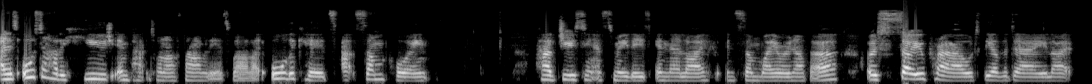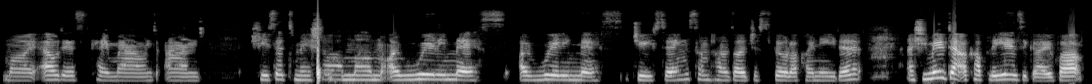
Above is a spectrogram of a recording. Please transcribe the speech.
And it's also had a huge impact on our family as well. Like all the kids at some point have juicing and smoothies in their life in some way or another. I was so proud the other day, like my eldest came round and she said to me, "Oh, mum, I really miss, I really miss juicing. Sometimes I just feel like I need it." And she moved out a couple of years ago, but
